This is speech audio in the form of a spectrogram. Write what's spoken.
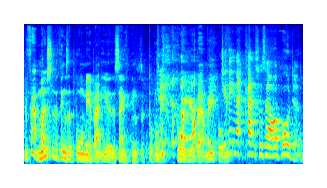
In fact, most of the things that bore me about you are the same things that bore, bore you about me. Bore Do you me. think that cancels out our boredom?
